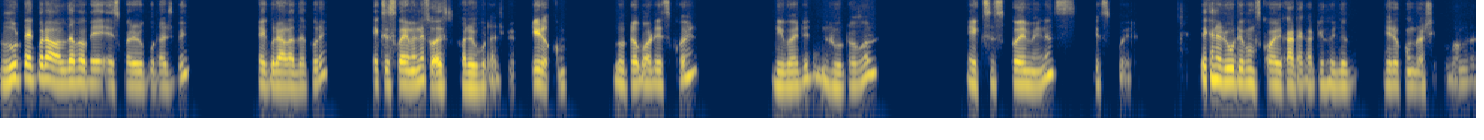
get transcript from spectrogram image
রুট একবারে আলাদাভাবে a স্কয়ারের উপর আসবে। একবারে আলাদা করে x স্কয়ার মাইনাস y স্কয়ারের উপর আসবে। এরকম root over square divided root over x square minus square. এখানে রুট এবং স্কয়ার কাটাকাটি হয়ে যাবে। এরকম রাশি পাবো আমরা।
